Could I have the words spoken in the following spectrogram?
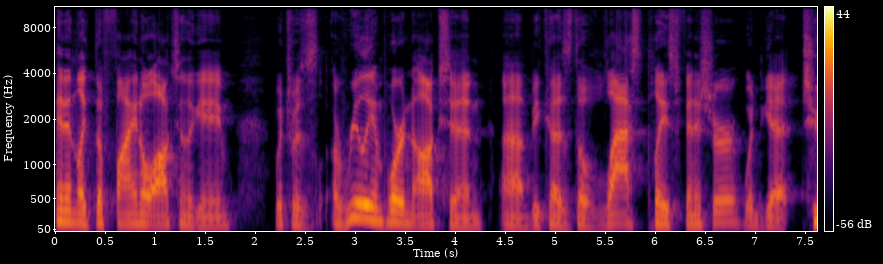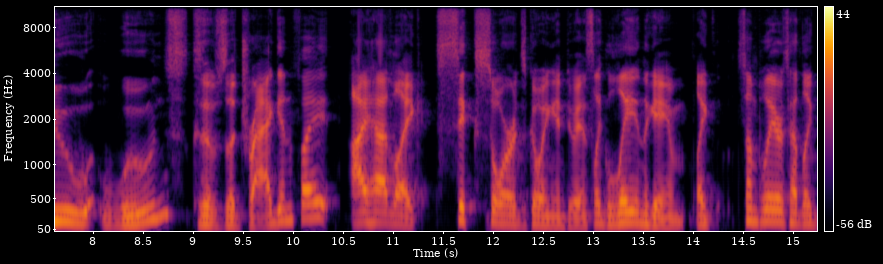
And then like the final auction of the game, which was a really important auction uh, because the last place finisher would get two wounds because it was a dragon fight. I had like six swords going into it. It's like late in the game. Like some players had like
